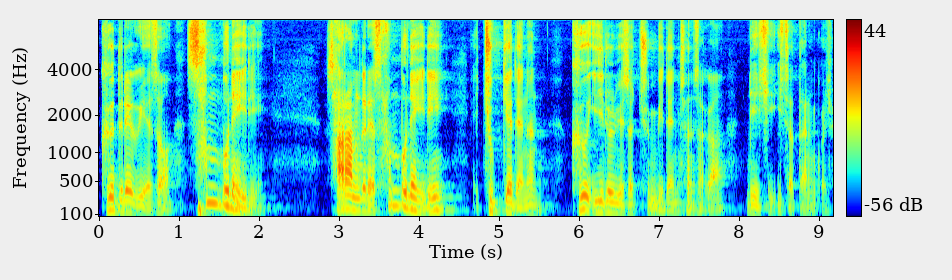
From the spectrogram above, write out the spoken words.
그들에 의해서 3분의 1이 사람들의 3분의 1이 죽게 되는 그 일을 위해서 준비된 천사가 넷이 있었다는 거죠.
